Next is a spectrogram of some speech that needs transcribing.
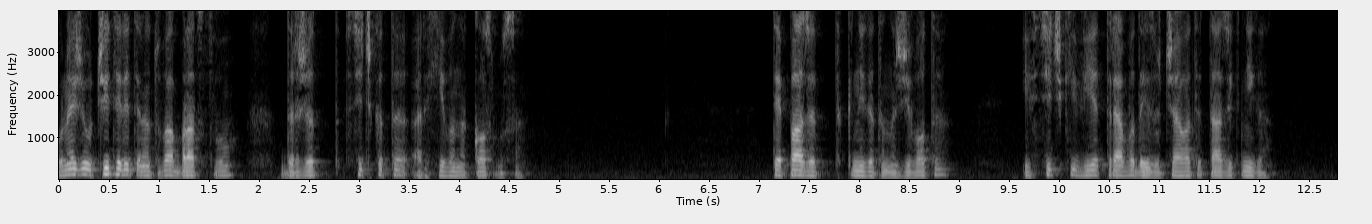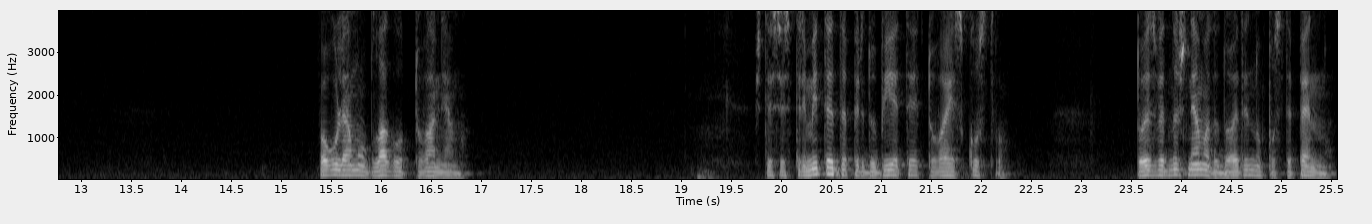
понеже учителите на това братство държат всичката архива на космоса. Те пазят книгата на живота и всички вие трябва да изучавате тази книга. По-голямо благо от това няма. ще се стремите да придобиете това изкуство. То изведнъж няма да дойде, но постепенно.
